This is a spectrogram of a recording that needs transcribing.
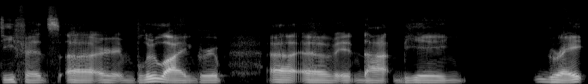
defense uh, or blue line group uh, of it not being great.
